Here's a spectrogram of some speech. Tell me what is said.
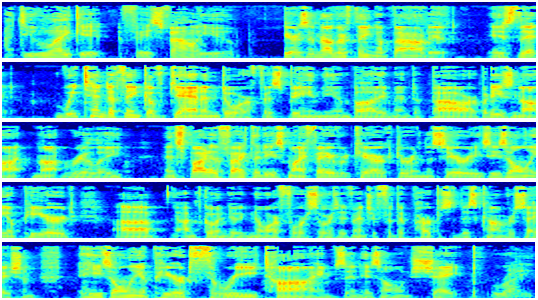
I do like it at face value. Here's another thing about it is that we tend to think of Ganondorf as being the embodiment of power, but he's not, not really. In spite of the fact that he's my favorite character in the series, he's only appeared. Uh, I'm going to ignore Four Swords Adventure for the purpose of this conversation. He's only appeared three times in his own shape. Right.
